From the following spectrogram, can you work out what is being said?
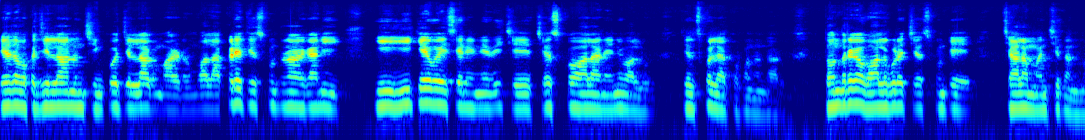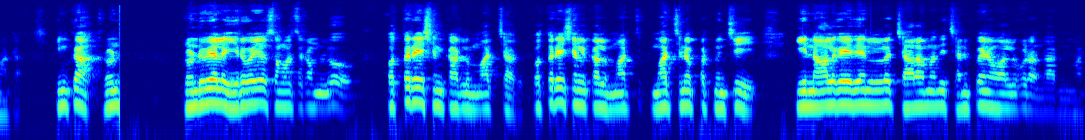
లేదా ఒక జిల్లా నుంచి ఇంకో జిల్లాకు మారడం వాళ్ళు అక్కడే తీసుకుంటున్నారు కానీ ఈ ఈకేవైసీ అనేది చే చేసుకోవాలనేది వాళ్ళు తెలుసుకోలేకపోకుండా ఉన్నారు. తొందరగా వాళ్ళు కూడా చేసుకుంటే చాలా మంచిదన్నమాట. ఇంకా రెండు రెండు వేల ఇరవయో సంవత్సరంలో కొత్త రేషన్ కార్డులు మార్చారు. కొత్త రేషన్ కార్డులు మార్చి మార్చినప్పటి నుంచి ఈ నాలుగైదేళ్ళలో చాలామంది చనిపోయిన వాళ్ళు కూడా ఉన్నారనమాట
